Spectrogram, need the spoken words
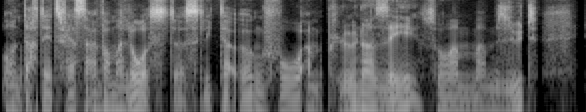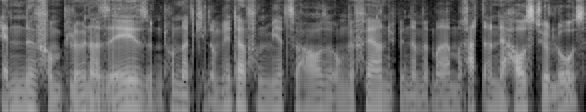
und dachte, jetzt fährst du einfach mal los. Das liegt da irgendwo am Plöner See, so am, am Südende vom Plöner See, sind 100 Kilometer von mir zu Hause ungefähr. Und ich bin dann mit meinem Rad an der Haustür los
